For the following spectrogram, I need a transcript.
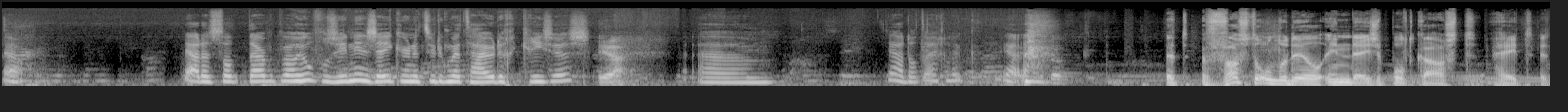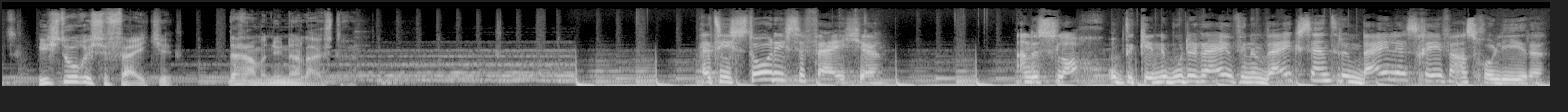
Ja, ja dus dat, daar heb ik wel heel veel zin in. Zeker natuurlijk met de huidige crisis. Ja. Ehm, ja, dat eigenlijk. Ja. Het vaste onderdeel in deze podcast heet het historische feitje. Daar gaan we nu naar luisteren. Het historische feitje. Aan de slag, op de kinderboerderij of in een wijkcentrum bijles geven aan scholieren.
